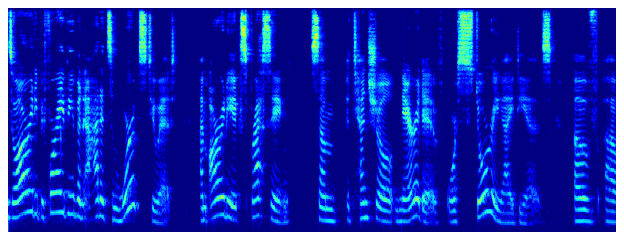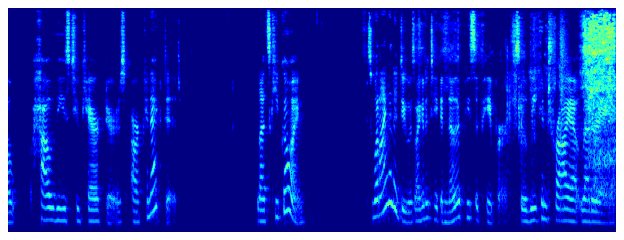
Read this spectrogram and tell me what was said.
So already before I've even added some words to it, I'm already expressing some potential narrative or story ideas of uh, how these two characters are connected. Let's keep going. So what I'm going to do is I'm going to take another piece of paper so we can try out lettering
